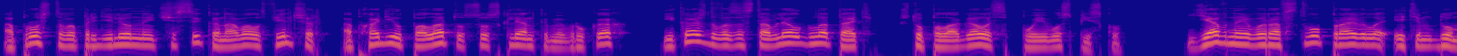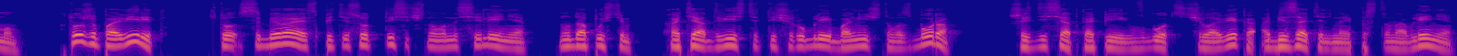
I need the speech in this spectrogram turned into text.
а просто в определенные часы коновал-фельдшер обходил палату со склянками в руках и каждого заставлял глотать, что полагалось по его списку. Явное воровство правило этим домом. Кто же поверит, что, собирая с 500-тысячного населения, ну, допустим, хотя 200 тысяч рублей больничного сбора, 60 копеек в год с человека обязательное постановление,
